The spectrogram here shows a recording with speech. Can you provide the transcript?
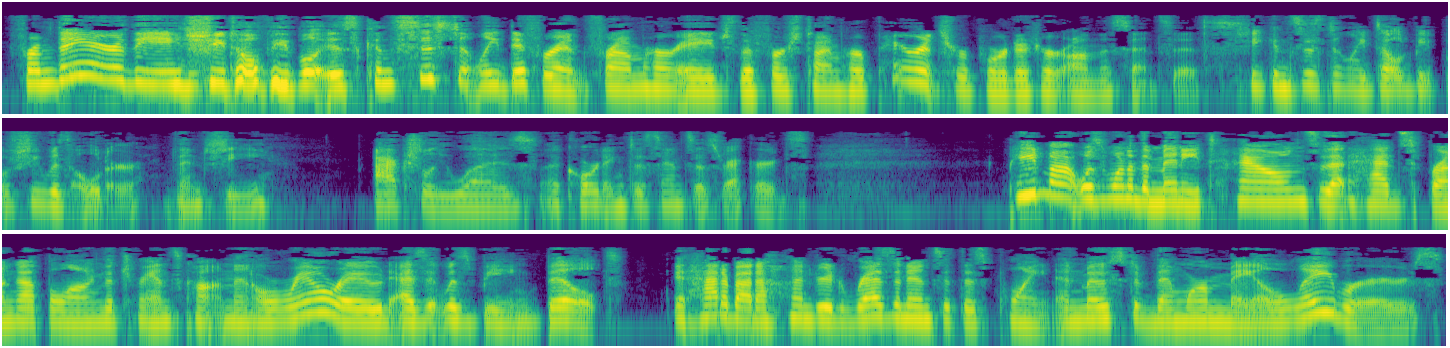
From there, the age she told people is consistently different from her age the first time her parents reported her on the census. She consistently told people she was older than she actually was, according to census records. Piedmont was one of the many towns that had sprung up along the Transcontinental Railroad as it was being built. It had about a hundred residents at this point, and most of them were male laborers.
